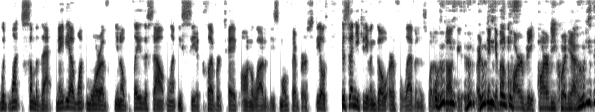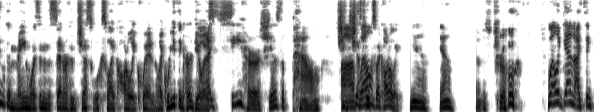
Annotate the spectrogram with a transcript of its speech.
would want some of that. Maybe I want more of you know play this out and let me see a clever take on a lot of these multiverse deals. Because then you could even go Earth Eleven is what Well, I was who do talking. you who, or who do think you about think is Harvey. Harvey Quinn? Yeah, who do you think the main person in the center who just looks like Harley Quinn? Like, what do you think her deal is? I see her. She has the pal. she uh, just well- looks like Harley. Yeah, yeah, that is true. well, again, I think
